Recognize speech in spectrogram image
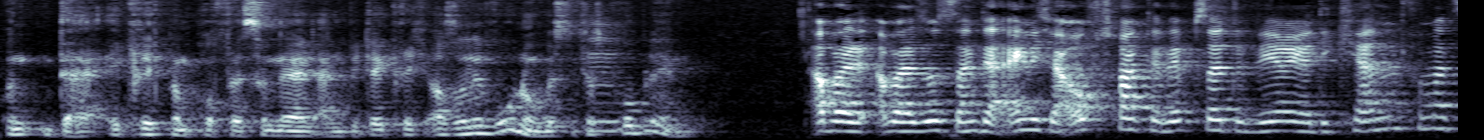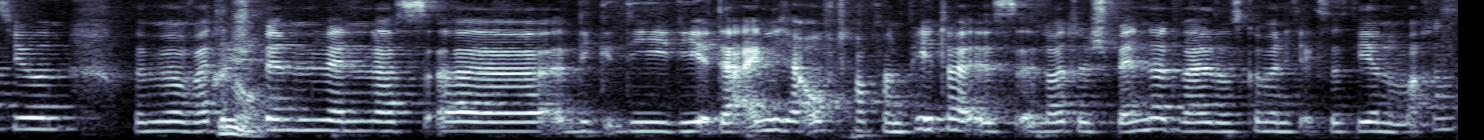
und da kriegt man professionellen Anbieter kriegt auch so eine Wohnung, das ist nicht das mhm. Problem. Aber, aber sozusagen der eigentliche Auftrag der Webseite wäre ja die Kerninformation. Wenn wir weiterspinnen, genau. wenn das äh, die, die, die, der eigentliche Auftrag von Peter ist, äh, Leute spendet, weil sonst können wir nicht existieren und machen.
